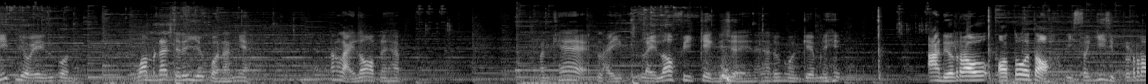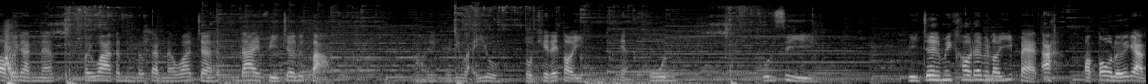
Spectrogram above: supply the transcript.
นิดเดียวเองทุกคนว่ามันน่าจะได้เยอะกว่านั้นไงตั้งหลายรอบนะครับ มันแค่ไหลไหลรอบฟรีเก่งเฉยนะฮะทุกคนเกมนี้ อะเดี๋ยวเราออโต้ต่ออีกสัก 20 รอบด้วยกันนะค่อยว่ากันแล้วกันนะว่าจะได้ฟีเจอร์หรือเปล่าเอายังยังไหลอยู่ ตัวเคได้ต่ออีกเนี่ยคูณคูณ4ฟีเจอร์ไม่เข้าได้เป็น128 อะ ออโต้เลยด้วยกัน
